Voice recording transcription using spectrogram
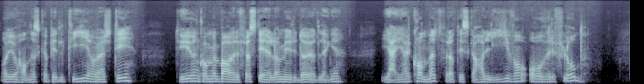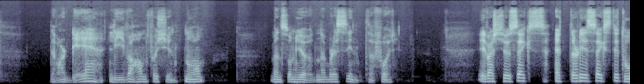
Og Johannes kapittel 10 og vers 10 Tyven kommer bare for å stjele og myrde og ødelegge. Jeg er kommet for at de skal ha liv og overflod. Det var det livet han forkynte noe om, men som jødene ble sinte for. I vers 26, etter de 62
